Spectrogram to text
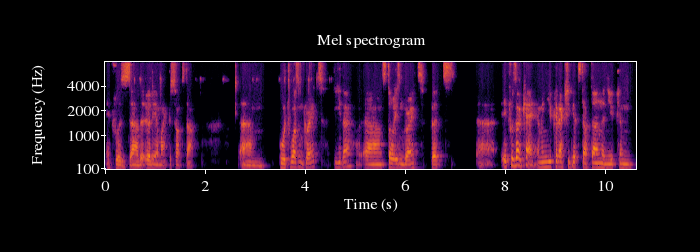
it was uh, the earlier Microsoft stuff, um, which wasn't great either. Uh, still isn't great, but uh, it was okay. I mean, you could actually get stuff done, and you can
